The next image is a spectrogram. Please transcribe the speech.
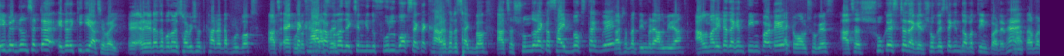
এই বেডরুম সেটটা এটাতে কি কি আছে ভাই? এটা তো প্রথমে ছয় বিশ খাট একটা ফুল বক্স আচ্ছা একটা খাট আপনারা দেখছেন কিন্তু ফুল বক্স একটা খাট। সাথে সাইড বক্স আচ্ছা সুন্দর একটা সাইড বক্স থাকবে। তার সাথে তিন বেড়ে আলমিরা। আলমারিটা দেখেন তিন পার্টের একটা ওয়াল শোকেস আচ্ছা শোকেসটা দেখেন শোকেসটা কিন্তু আবার তিন পার্টের হ্যাঁ? তারপর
